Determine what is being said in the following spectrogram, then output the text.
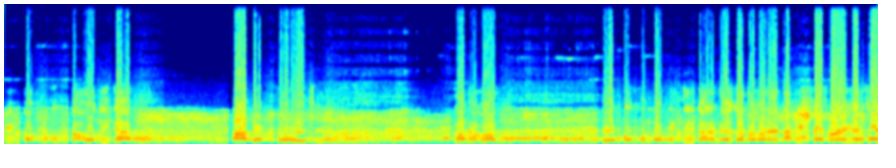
কিন্তু পুক্তা অধিকার তা ব্যক্ত হয়েছে। জনগণ, দ্রব্য মূল্য বৃদ্ধির কারণে জনগণের নাবিশ্বাস হয়ে গেছে।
